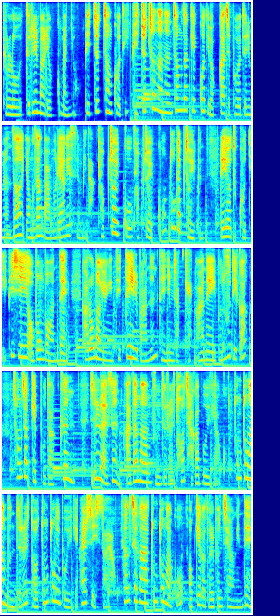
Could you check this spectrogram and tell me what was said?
별로 드릴 말이 없구만요. 빛추천 코디. 빛추천하는 청자켓 코디 몇 가지 보여드리면서 영상 마무리하겠습니다. 겹쳐 입고 겹쳐 입고 또 겹쳐 입은 레이어드 코디. 핏이 어벙벙한데 가로 방향이 디테일이 많은 데님 자켓. 안에 입은 후디가 청자켓보다 큰 실루엣은 아담한 분들을 더 작아 보이게 하고 통통한 분들을 더 통통해 보이게 할 수 있어요. 상체가 통통하고 어깨가 넓은 체형인데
